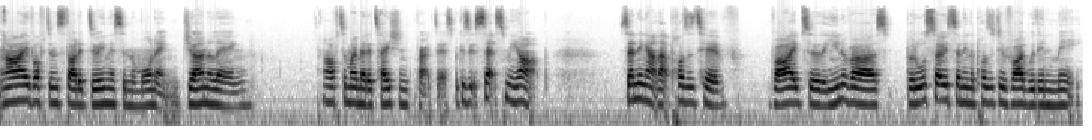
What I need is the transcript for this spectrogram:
I've often started doing this in the morning, journaling, after my meditation practice because it sets me up, sending out that positive vibe to the universe, but also sending the positive vibe within me.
